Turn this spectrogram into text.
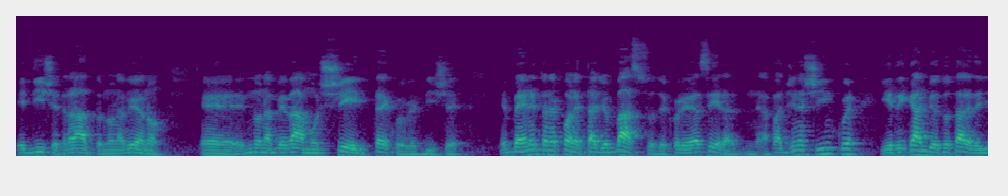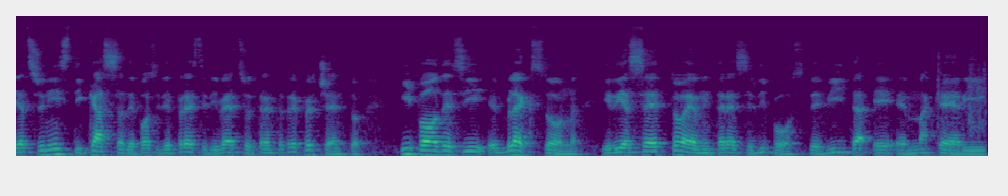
e dice, tra l'altro, non, avevano, eh, non avevamo scelta, è quello che dice Benetton, e poi nel taglio basso del Corriere della Sera, nella pagina 5, il ricambio totale degli azionisti, cassa depositi e prestiti verso il 33%, Ipotesi Blackstone, il riassetto è un interesse di Poste, Vita e Macquarie.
